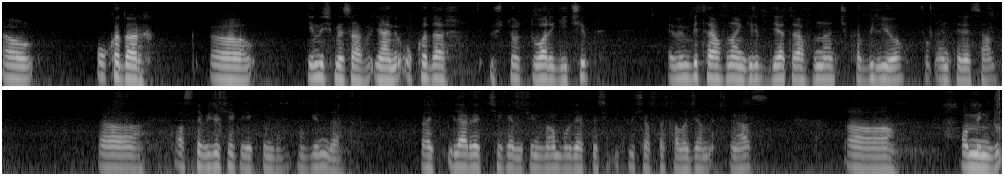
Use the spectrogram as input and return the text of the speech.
e, o kadar e, geniş mesafe yani o kadar 3-4 duvarı geçip evin bir tarafından girip diğer tarafından çıkabiliyor. Çok enteresan. E, aslında video çekmeyecektim bu- bugün de. Belki ileride çekerim çünkü ben burada yaklaşık 2-3 hafta kalacağım en az. Aa, 10 bin do-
